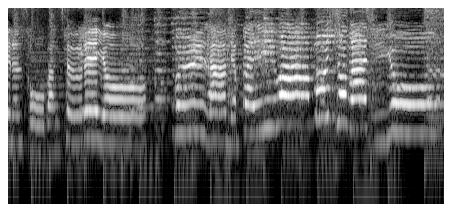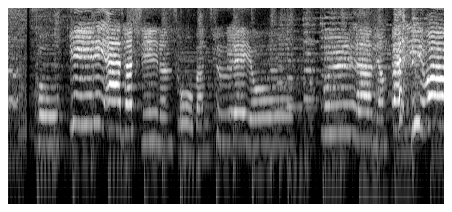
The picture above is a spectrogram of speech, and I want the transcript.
아저씨는 소방서래요. 불나면 빨리 와 모셔가지요. 코끼리 아저씨는 소방서래요. 불나면 빨리 와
